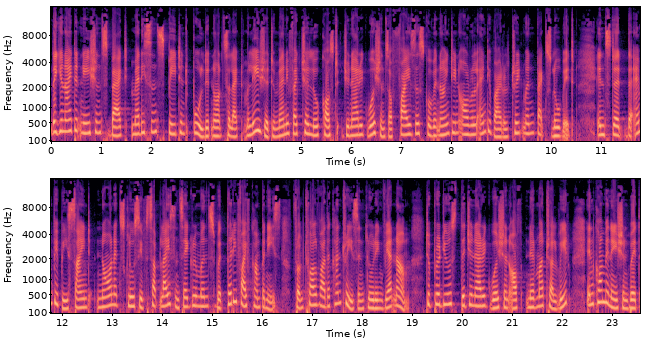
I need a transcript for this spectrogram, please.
The United Nations backed medicines patent pool did not select Malaysia to manufacture low cost generic versions of Pfizer's COVID 19 oral antiviral treatment Paxlovid. Instead, the MPP signed non exclusive sub license agreements with 35 companies from 12 other countries, including Vietnam, to produce the generic version of Nirmatrelvir in combination with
